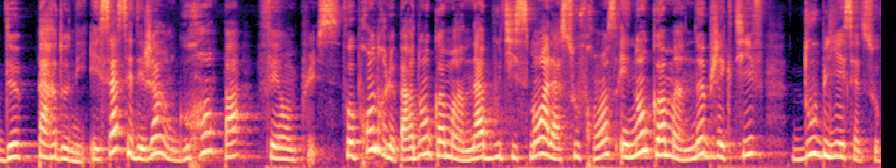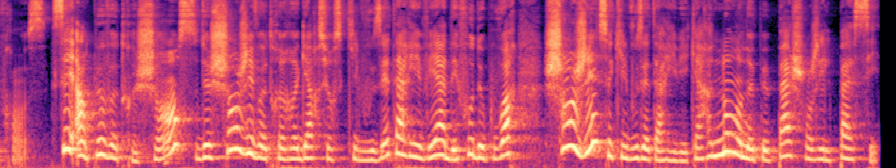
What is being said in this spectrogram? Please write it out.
de pardonner. Et ça, c'est déjà un grand pas fait en plus. Faut prendre le pardon comme un aboutissement à la souffrance et non comme un objectif d'oublier cette souffrance. C'est un peu votre chance de changer votre regard sur ce qu'il vous est arrivé à défaut de pouvoir changer ce qu'il vous est arrivé, car non, on ne peut pas changer le passé.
